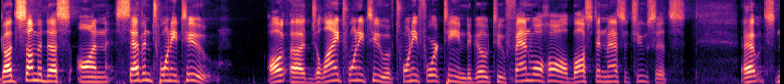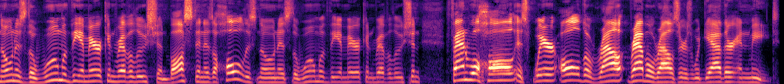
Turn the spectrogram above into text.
God summoned us on 722 all, uh, July 22 of 2014 to go to Faneuil Hall, Boston, Massachusetts. It's known as the womb of the American Revolution. Boston as a whole is known as the womb of the American Revolution. Faneuil Hall is where all the rabble rousers would gather and meet.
